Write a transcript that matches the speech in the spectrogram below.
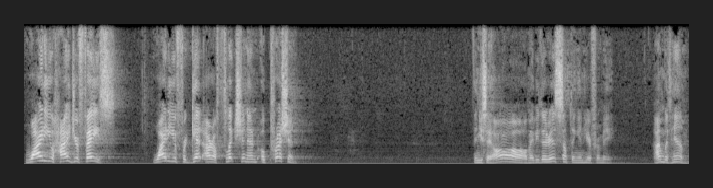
Why do you hide your face? Why do you forget our affliction and oppression? Then you say, Oh, maybe there is something in here for me. I'm with him.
